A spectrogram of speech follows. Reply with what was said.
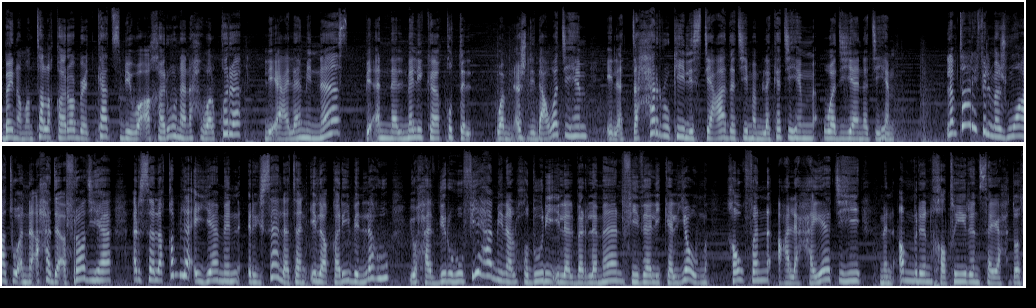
بينما انطلق روبرت كاتسبي وآخرون نحو القرى لإعلام الناس بأن الملك قتل ومن أجل دعوتهم إلى التحرك لاستعادة مملكتهم وديانتهم. لم تعرف المجموعة أن أحد أفرادها أرسل قبل أيام رسالة إلى قريب له يحذره فيها من الحضور إلى البرلمان في ذلك اليوم خوفا على حياته من أمر خطير سيحدث.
